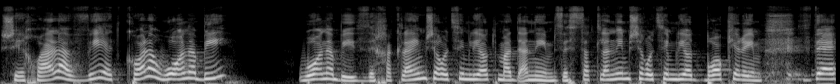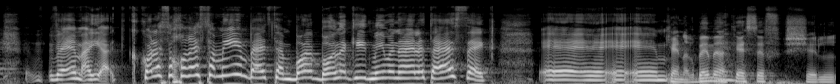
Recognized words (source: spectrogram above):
שיכולה להביא את כל הוואנאבי, וונאביז, זה חקלאים שרוצים להיות מדענים, זה סטלנים שרוצים להיות ברוקרים, זה, והם, כל הסוחרי סמים בעצם, בוא, בוא נגיד מי מנהל את העסק. אה, אה, אה, כן, הרבה מהכסף של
